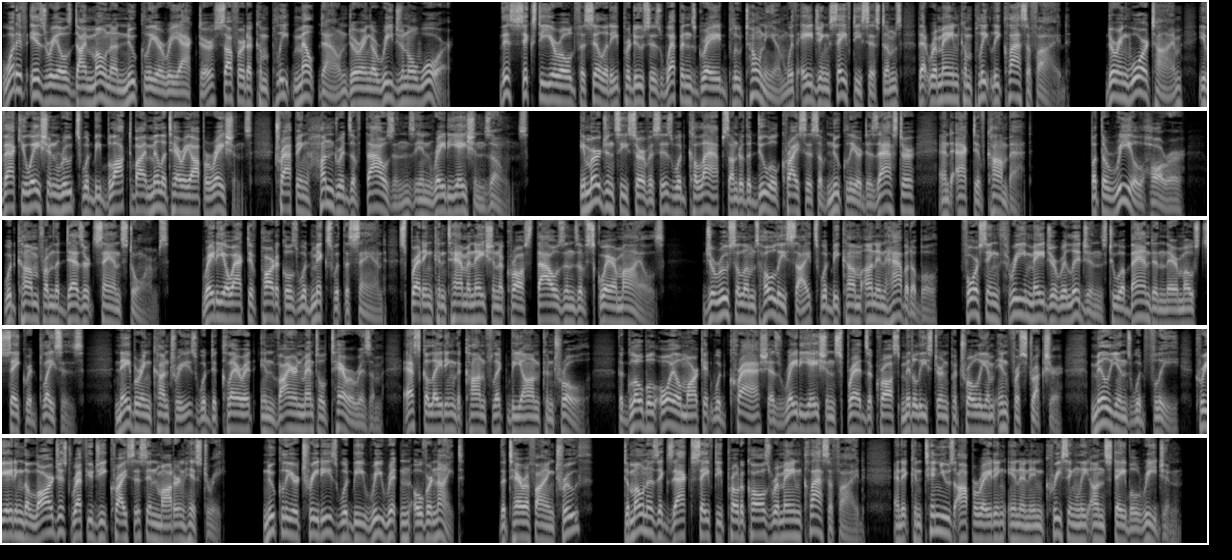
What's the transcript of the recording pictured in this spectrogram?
What if Israel's Dimona nuclear reactor suffered a complete meltdown during a regional war? This 60-year-old facility produces weapons-grade plutonium with aging safety systems that remain completely classified. During wartime, evacuation routes would be blocked by military operations, trapping hundreds of thousands in radiation zones. Emergency services would collapse under the dual crisis of nuclear disaster and active combat. But the real horror would come from the desert sandstorms. Radioactive particles would mix with the sand, spreading contamination across thousands of square miles. Jerusalem's holy sites would become uninhabitable, forcing three major religions to abandon their most sacred places. Neighboring countries would declare it environmental terrorism, escalating the conflict beyond control the global oil market would crash as radiation spreads across Middle Eastern petroleum infrastructure. Millions would flee, creating the largest refugee crisis in modern history. Nuclear treaties would be rewritten overnight. The terrifying truth? Dimona's exact safety protocols remain classified, and it continues operating in an increasingly unstable region.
